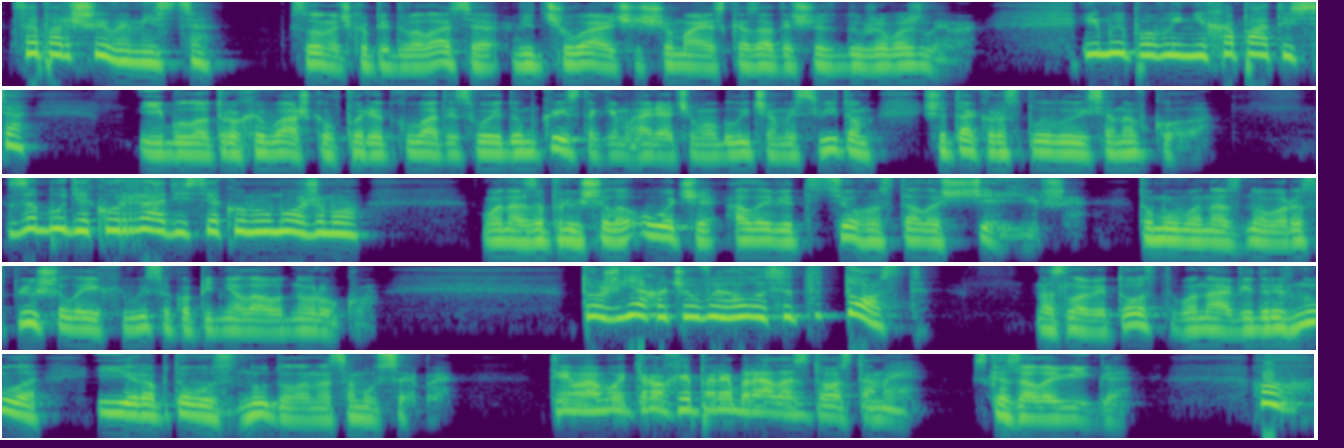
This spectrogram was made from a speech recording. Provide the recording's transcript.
Це паршиве місце. Сонечко підвелася, відчуваючи, що має сказати щось дуже важливе. І ми повинні хапатися. Їй було трохи важко впорядкувати свої думки з таким гарячим обличчям і світом, що так розпливилися навколо. За будь-яку радість, яку ми можемо. Вона заплющила очі, але від цього стало ще гірше. Тому вона знову розплющила їх і високо підняла одну руку. Тож я хочу виголосити тост. На слові тост вона відригнула і її раптово знудила на саму себе. Ти, мабуть, трохи перебрала з тостами. сказала Віга. О,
